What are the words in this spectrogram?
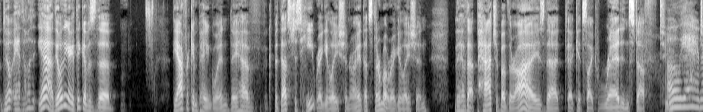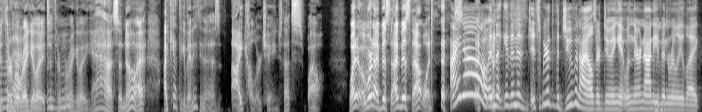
The, yeah, the only, yeah, the only thing I can think of is the the African penguin. They have, but that's just heat regulation, right? That's thermoregulation. They have that patch above their eyes that that gets like red and stuff to oh yeah, to thermoregulate to Mhm. thermoregulate. Yeah. So no, I I can't think of anything that has eye color change. That's wow. Why? Where did I miss that? I missed that one. I know, and like, then it, it's weird that the juveniles are doing it when they're not Mhm. even really like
